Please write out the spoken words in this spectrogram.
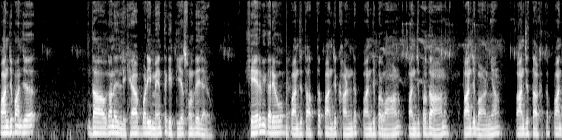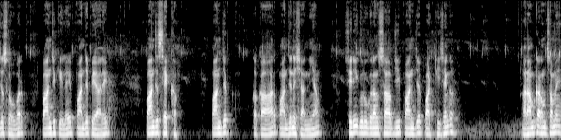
ਪੰਜ ਪੰਜ ਦਾ ਉਹਨਾਂ ਨੇ ਲਿਖਿਆ, ਬੜੀ ਮਿਹਨਤ ਕੀਤੀ ਹੈ ਸੁਣਦੇ ਜਾਇਓ। ਸ਼ੇਅਰ ਵੀ ਕਰਿਓ। ਪੰਜ ਤੱਤ, ਪੰਜ ਖੰਡ, ਪੰਜ ਪ੍ਰਵਾਨ, ਪੰਜ ਪ੍ਰਧਾਨ, ਪੰਜ ਬਾਣੀਆਂ, ਪੰਜ ਤਖਤ, ਪੰਜ ਸਰੋਵਰ, ਪੰਜ ਕਿਲੇ, ਪੰਜ ਪਿਆਰੇ, ਪੰਜ ਸਿੱਖ। ਪੰਜ ਕਕਾਰ, ਪੰਜ ਨਿਸ਼ਾਨੀਆਂ। ਸ੍ਰੀ ਗੁਰੂ ਗ੍ਰੰਥ ਸਾਹਿਬ ਜੀ, ਪੰਜ ਪਾਠੀ ਸਿੰਘ। ਆਰੰਭ ਕਰਨ ਸਮੇਂ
